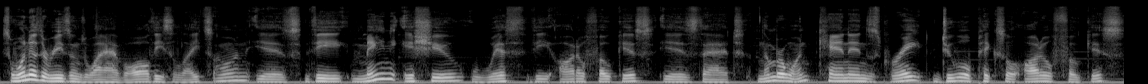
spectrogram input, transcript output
So one of the reasons why I have all these lights on is the main issue with the autofocus is that number one, Canon's great dual pixel autofocus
